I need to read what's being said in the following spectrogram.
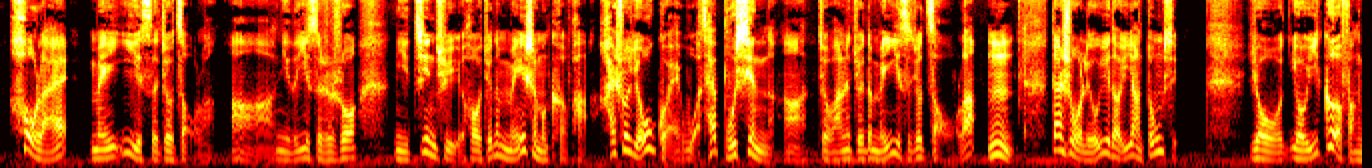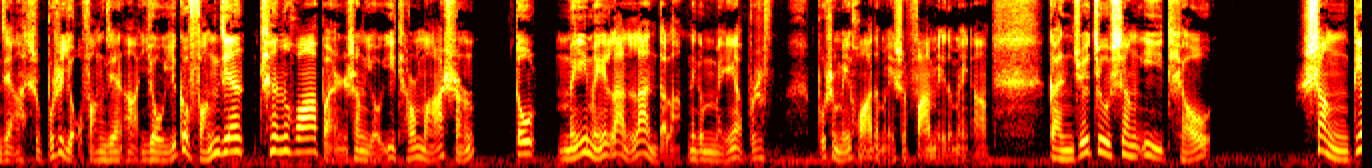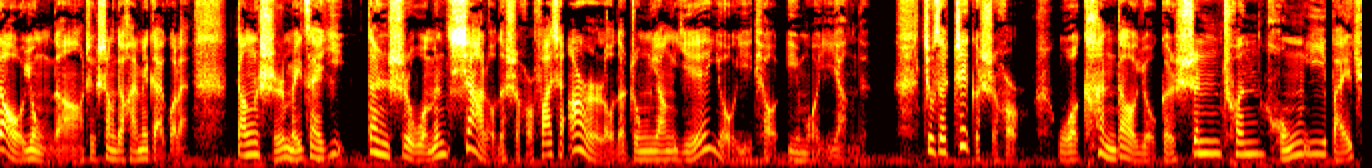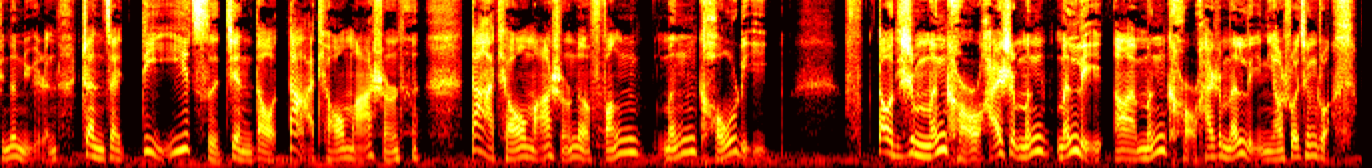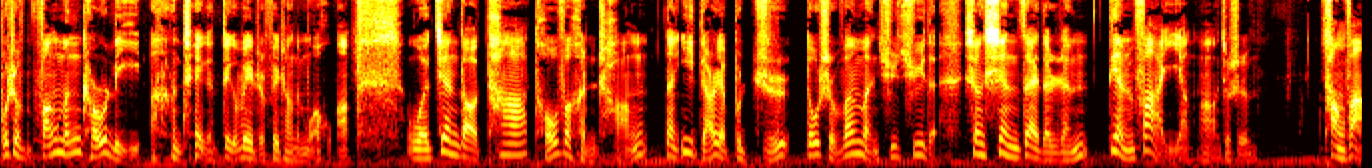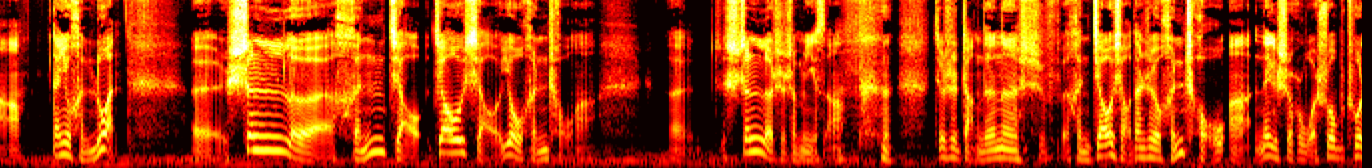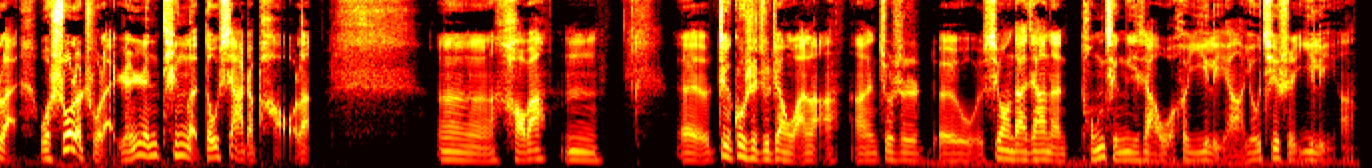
后来没意思就走了啊。你的意思是说，你进去以后觉得没什么可怕，还说有鬼，我才不信呢啊！就完了，觉得没意思就走了。嗯，但是我留意到一样东西，有有一个房间啊，是不是有房间啊？有一个房间天花板上有一条麻绳，都霉霉烂烂的了。那个霉啊，不是不是梅花的霉，是发霉的霉啊，感觉就像一条。上吊用的啊，这个上吊还没改过来，当时没在意。但是我们下楼的时候，发现二楼的中央也有一条一模一样的。就在这个时候，我看到有个身穿红衣白裙的女人站在第一次见到大条麻绳的 大条麻绳的房门口里。到底是门口还是门门里啊？门口还是门里？你要说清楚，不是房门口里。这个这个位置非常的模糊啊。我见到他头发很长，但一点也不直，都是弯弯曲曲的，像现在的人电发一样啊，就是烫发啊，但又很乱。呃，深了很娇娇小又很丑啊。呃，深了是什么意思啊？就是长得呢是很娇小，但是又很丑啊。那个时候我说不出来，我说了出来，人人听了都吓着跑了。嗯，好吧，嗯，呃，这个故事就这样完了啊。嗯，就是呃，我希望大家呢同情一下我和伊犁啊，尤其是伊犁啊。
